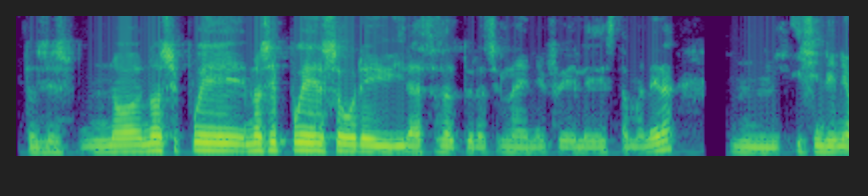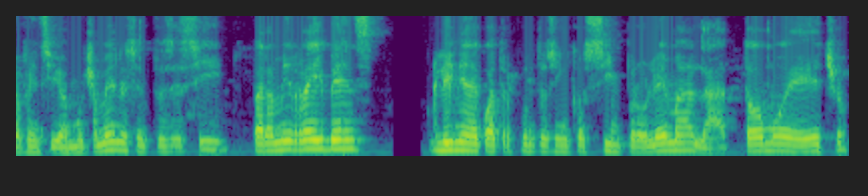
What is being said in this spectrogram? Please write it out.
Entonces, no, no, se puede, no se puede sobrevivir a estas alturas en la NFL de esta manera mm, y sin línea ofensiva mucho menos. Entonces, sí, para mí Ravens, línea de 4.5 sin problema, la tomo de hecho,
